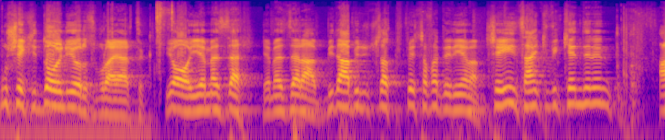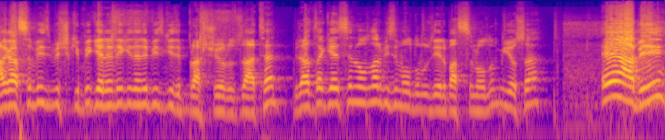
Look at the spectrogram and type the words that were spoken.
Bu şekilde oynuyoruz burayı artık. Yo yemezler. Yemezler abi. Bir daha 1365 sefer deneyemem. Şeyin sanki Weekend'inin agası bizmiş gibi geleni gideni biz gidip rushlıyoruz zaten. Biraz da gelsin onlar bizim olduğumuz yeri bassın oğlum yiyorsa. E abi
